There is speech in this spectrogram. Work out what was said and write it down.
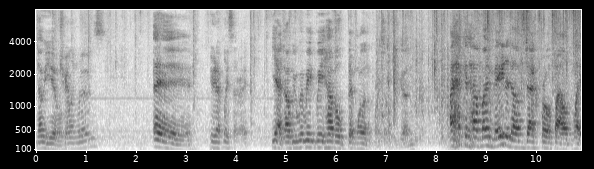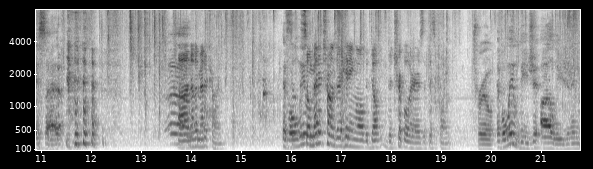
No you. Trailing Rose. Hey. You're that playset, right? Yeah, no, we, we, we, we have a bit more than a playset, which is good. I can have my maiden of deck profile playset. Uh, another Metatron. if So, only so Metatrons are hitting all the double, the triple errors at this point. true. If only Legion uh Legioning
